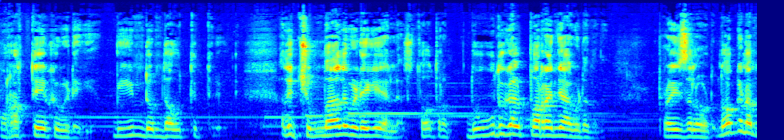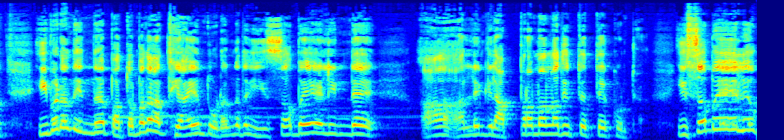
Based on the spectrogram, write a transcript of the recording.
പുറത്തേക്ക് വിടുക വീണ്ടും ദൗത്യത്തിന് വേണ്ടി. അത് ചുമ്മാതെ വിടുകയല്ല സ്തോത്രം. ദൂതുകൾ പറഞ്ഞാൽ വിടുന്നത്. പ്രൈസലോട് നോക്കണം ഇവിടെ നിന്ന് പത്തൊമ്പതാം അധ്യായം തുടങ്ങുന്നത് ഇസബേലിന്റെ ആ അല്ലെങ്കിൽ അപ്രമാദിത്വത്തെക്കുറിച്ചാണ് ഇസബേൽ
